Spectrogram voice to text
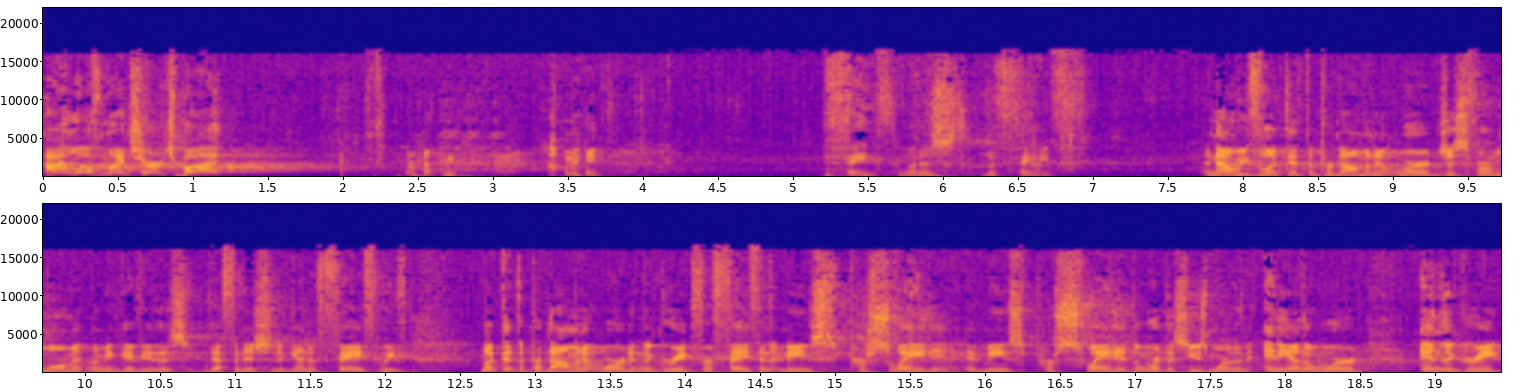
I love my church, but I mean, the faith. What is the faith? And now we've looked at the predominant word just for a moment. Let me give you this definition again of faith. We've looked at the predominant word in the Greek for faith, and it means persuaded. It means persuaded, the word that's used more than any other word in the Greek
